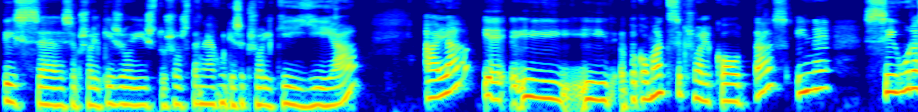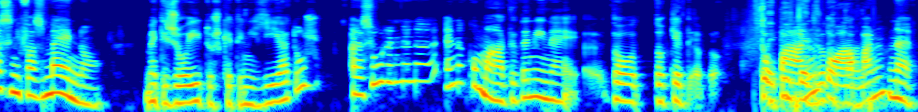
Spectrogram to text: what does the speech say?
της ε, σεξουαλικής ζωής τους ώστε να έχουν και σεξουαλική υγεία αλλά ε, το κομμάτι της σεξουαλικότητας είναι σίγουρα συνειφασμένο με τη ζωή τους και την υγεία τους, αλλά σίγουρα είναι ένα, ένα κομμάτι, δεν είναι το, το, το, το παν, το, το άπαν. Ναι.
